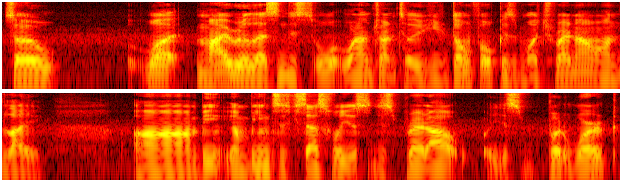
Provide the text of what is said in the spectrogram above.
So, what my real lesson is, what I'm trying to tell you here, don't focus much right now on like um being being successful. Just just spread out, just put work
